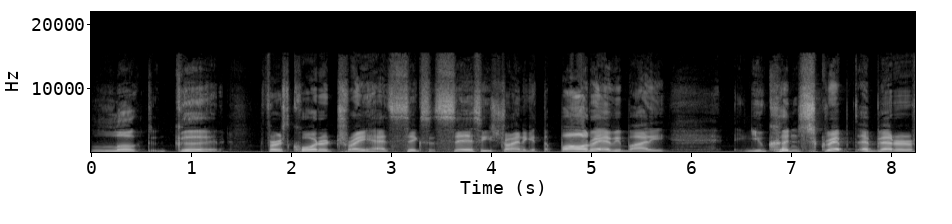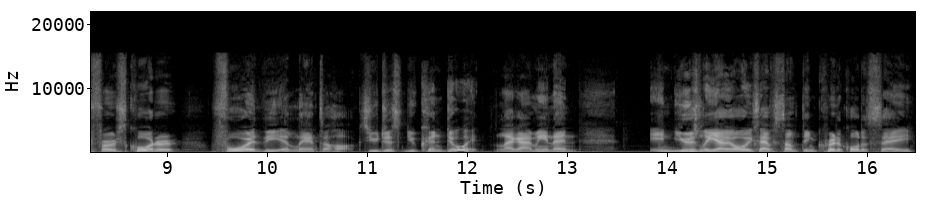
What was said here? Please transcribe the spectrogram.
looked good. First quarter, Trae had six assists. He's trying to get the ball to everybody. You couldn't script a better first quarter for the Atlanta Hawks. You just you couldn't do it. Like I mean, and and usually I always have something critical to say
